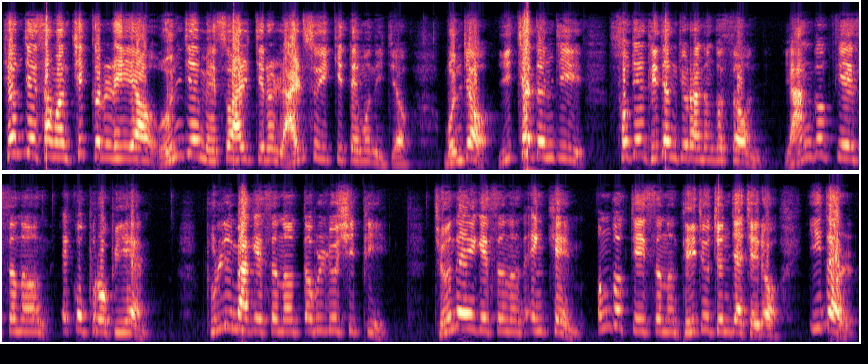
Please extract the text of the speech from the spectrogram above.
현재 상황 체크를 해야 언제 매수할지를 알 수 있기 때문이죠. 먼저 2차 전지 소재 대장주라는 것은 양극재에서는 에코프로 BM, 분리막에서는 WCP, 전해액에서는 엔캠, 언극재에서는 대조전자재료 이들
